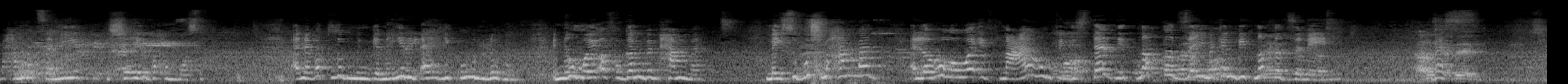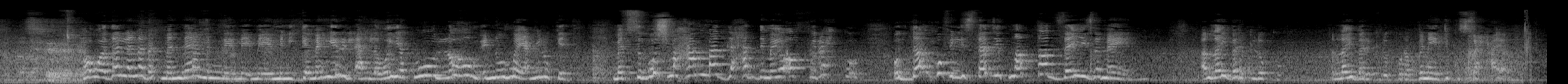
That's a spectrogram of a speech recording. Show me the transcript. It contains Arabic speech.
محمد سمير الشهير بحمصه أنا بطلب من جماهير الأهلي كلهم ان هم يقفوا جنب محمد. ما يسيبوش محمد إلا هو واقف معاهم في الاستاد يتنطط زي ما كان بيتنطط زمان. بس هو ده اللي أنا بتمناه من من الجماهير الأهلاوية كلهم إن هم يعملوا كده. ما تسيبوش محمد لحد ما يقف في ريحكم قدامكم في الاستاد يتنطط زي زمان. الله يبارك لكم. الله يبارك لكم ربنا يديكم الصحة يا رب.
